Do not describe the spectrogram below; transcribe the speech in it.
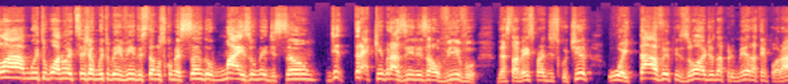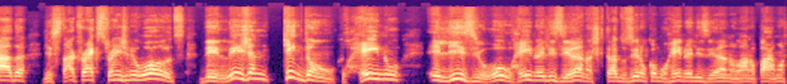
Olá, muito boa noite, seja muito bem-vindo. Estamos começando mais uma edição de Trek Brasilis ao vivo. Desta vez para discutir o oitavo episódio da primeira temporada de Star Trek Strange New Worlds, The Elysian Kingdom, o Reino Elísio ou o Reino Elisiano, acho que traduziram como Reino Elisiano lá no Paramount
